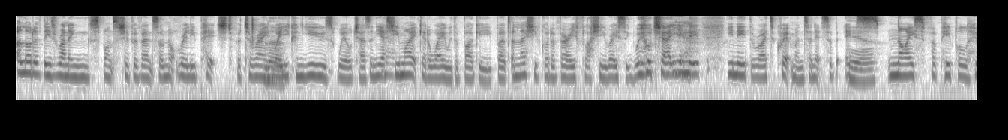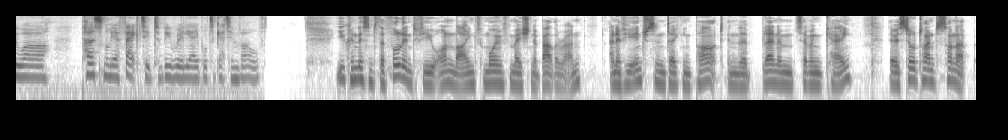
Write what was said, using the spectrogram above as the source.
a lot of these running sponsorship events are not really pitched for terrain No. where you can use wheelchairs and yes Yeah. you might get away with a buggy but unless you've got a very flashy racing wheelchair you Yeah. need you need the right equipment and it's a, it's nice for people who are personally affected to be really able to get involved You can listen to the full interview online for more information about the run. And if you're interested in taking part in the Blenheim 7K, there is still time to sign up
